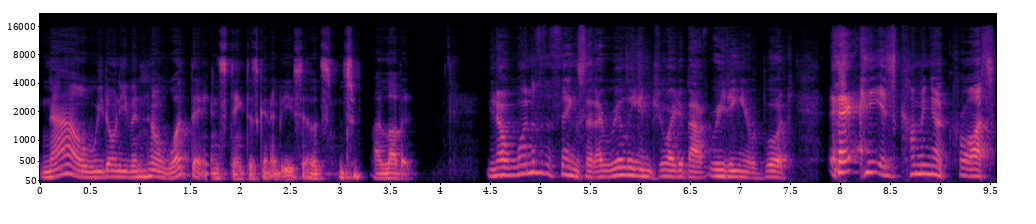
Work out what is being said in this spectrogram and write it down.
Now we don't even know what the instinct is going to be. So it's, it's I love it. You know, one of the things that I really enjoyed about reading your book is coming across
